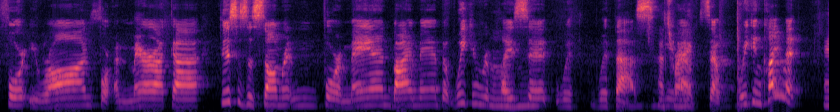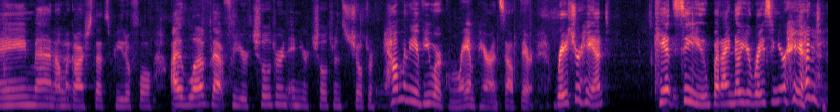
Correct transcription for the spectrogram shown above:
for Iran, for America. This is a psalm written for a man by a man, but we can replace it with with us. That's you know. right. So we can claim it. Amen. Oh my gosh, that's beautiful. I love that for your children and your children's children. How many of you are grandparents out there? Raise your hand. Can't see you, but I know you're raising your hand.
